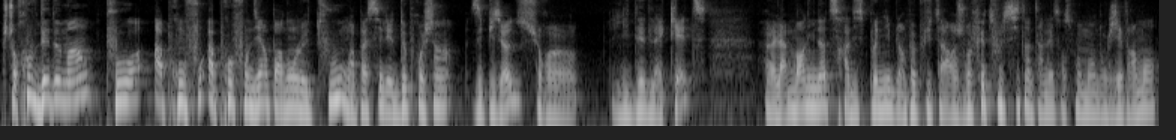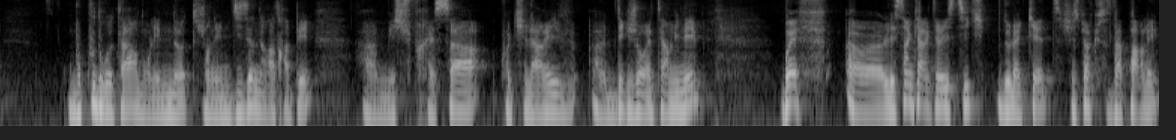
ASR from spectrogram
Je te retrouve dès demain pour approfondir pardon, le tout. On va passer les deux prochains épisodes sur euh, l'idée de la quête. Euh, la morning note sera disponible un peu plus tard. Je refais tout le site internet en ce moment, donc j'ai vraiment beaucoup de retard dans les notes. J'en ai une dizaine à rattraper, euh, mais je ferai ça quoi qu'il arrive, dès que j'aurai terminé. Bref, les cinq caractéristiques de la quête, j'espère que ça t'a parlé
